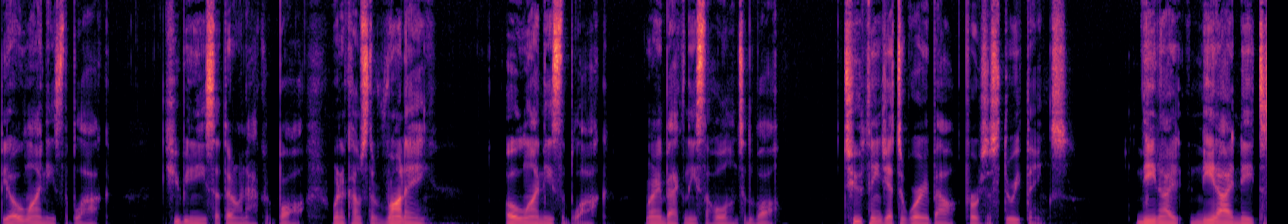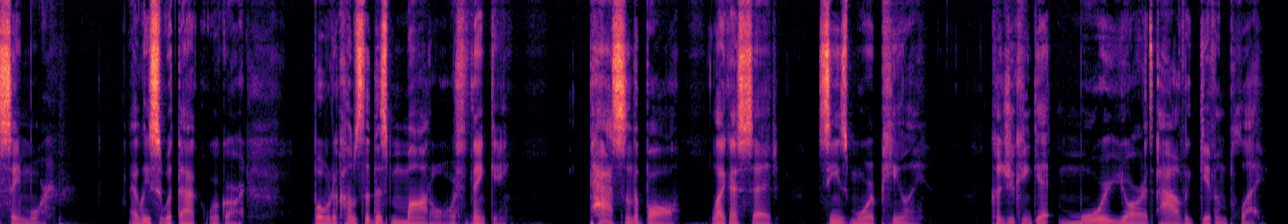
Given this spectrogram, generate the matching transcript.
the O line needs to block, QB needs to throw an accurate ball. When it comes to running, O line needs to block, running back needs to hold onto the ball. Two things you have to worry about versus three things. Need I need I need to say more? At least with that regard. But when it comes to this model or thinking, passing the ball, like I said, seems more appealing because you can get more yards out of a given play.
